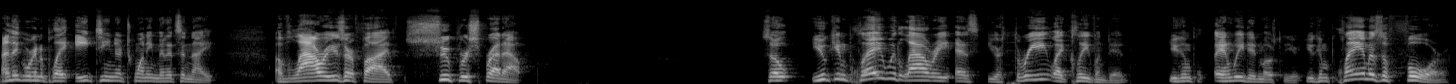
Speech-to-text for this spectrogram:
I think we're going to play 18 or 20 minutes a night of Lauri as our five, super spread out. So you can play with Lauri as your three, like Cleveland did. You can, and we did most of the year. You can play him as a four,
